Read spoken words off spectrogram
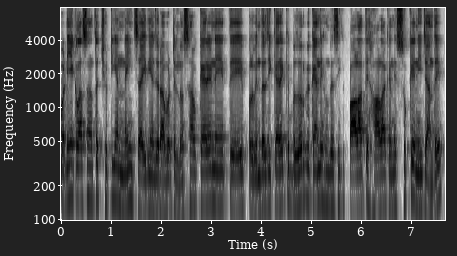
ਵੱਡੀਆਂ ਕਲਾਸਾਂ ਤੋਂ ਛੁੱਟੀਆਂ ਨਹੀਂ ਚਾਹੀਦੀਆਂ ਜਰਾਵਰ ਢਿੱਲੋਂ ਸਾਹਿਬ ਕਹਿ ਰਹੇ ਨੇ ਤੇ ਪਲਵਿੰਦਰ ਜੀ ਕਹਿ ਰਹੇ ਕਿ ਬਜ਼ੁਰਗ ਕਹਿੰਦੇ ਹੁੰਦੇ ਸੀ ਕਿ ਪਾਲਾ ਤੇ ਹਾਲਾ ਕਹਿੰਦੇ ਸੁੱਕੇ ਨਹੀਂ ਜਾਂਦੇ।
